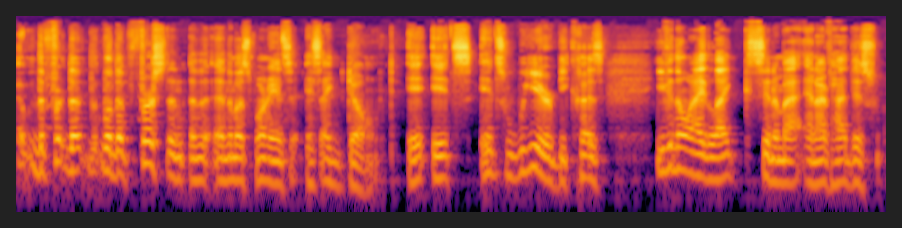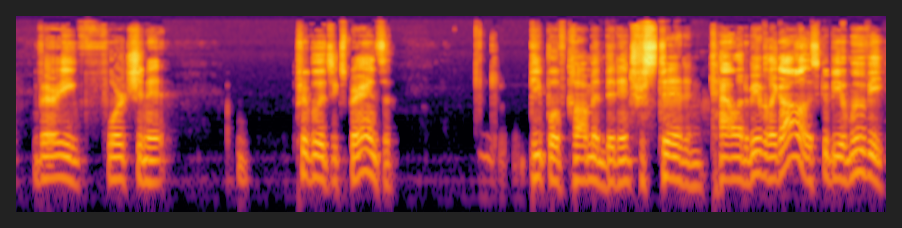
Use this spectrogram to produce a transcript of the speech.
the, the well, the first and, and, the, and the most important answer is I don't. It, it's it's weird because even though I like cinema and I've had this very fortunate, privileged experience that people have come and been interested and talented people like, oh, this could be a movie.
